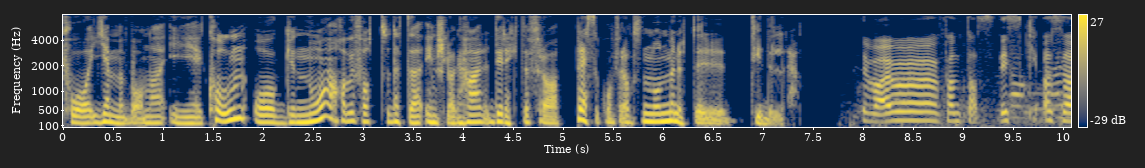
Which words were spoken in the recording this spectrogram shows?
på hjemmebane i Kollen, og nå har vi fått dette innslaget her direkte fra pressekonferansen noen minutter tidligere. Det var jo fantastisk. Altså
